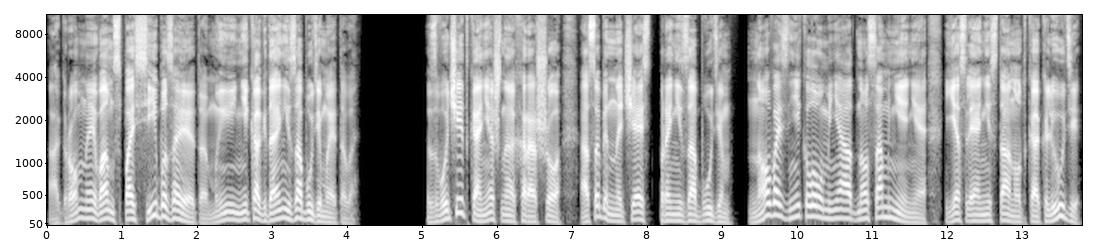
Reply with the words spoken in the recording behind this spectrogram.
Огромное вам спасибо за это, мы никогда не забудем этого». Звучит, конечно, хорошо, особенно часть про «не забудем», но возникло у меня одно сомнение. Если они станут как люди,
